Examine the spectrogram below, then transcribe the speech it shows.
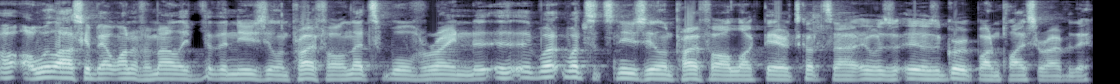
I will ask about one of them only for the New Zealand profile, and that's Wolverine. What's its New Zealand profile like there? It's got uh, it was it was a Group One placer over there.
